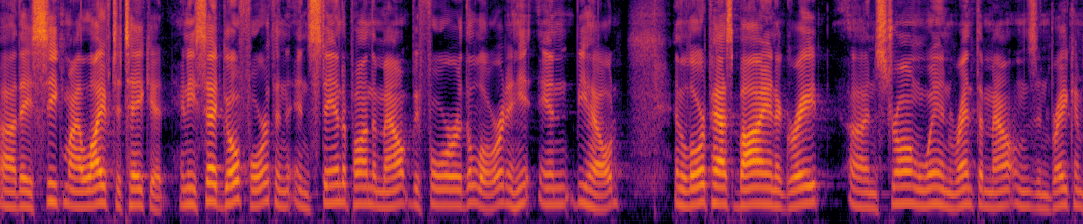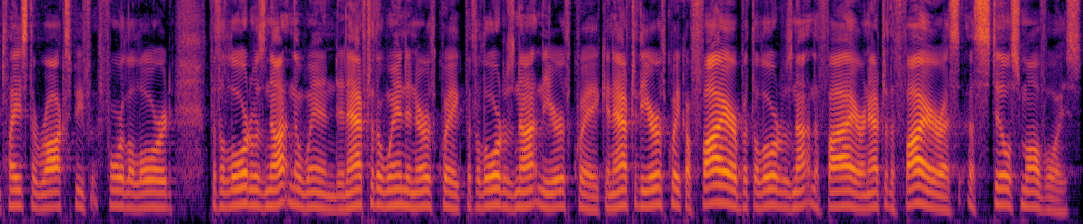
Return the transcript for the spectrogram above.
uh, they seek my life to take it. And he said, Go forth and, and stand upon the mount before the Lord. And he and beheld, and the Lord passed by, and a great uh, and strong wind rent the mountains and break in place the rocks before the Lord. But the Lord was not in the wind, and after the wind, an earthquake, but the Lord was not in the earthquake. And after the earthquake, a fire, but the Lord was not in the fire. And after the fire, a, a still small voice.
